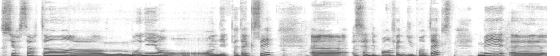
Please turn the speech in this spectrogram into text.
sur certains euh, monnaies, on n'est pas taxé. Euh, ça dépend en fait du contexte. Mais euh,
